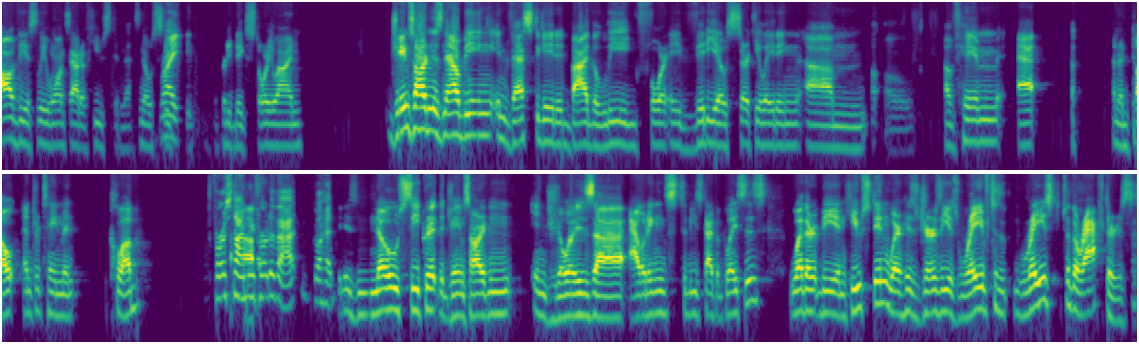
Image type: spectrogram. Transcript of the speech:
obviously wants out of Houston. That's no secret. Right. pretty big storyline. James Harden is now being investigated by the league for a video circulating um, of him at a, an adult entertainment club. First time we've heard of that. Go ahead. It is no secret that James Harden enjoys uh, outings to these type of places, whether it be in Houston, where his jersey is raved to, raised to the rafters,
